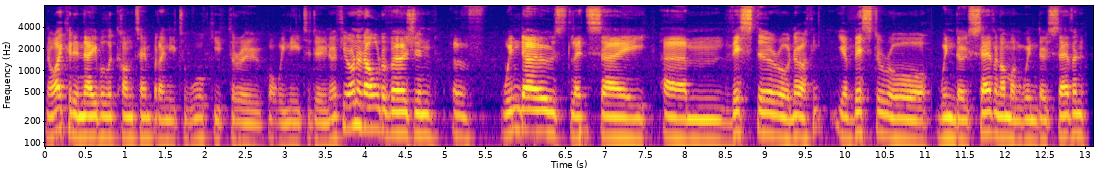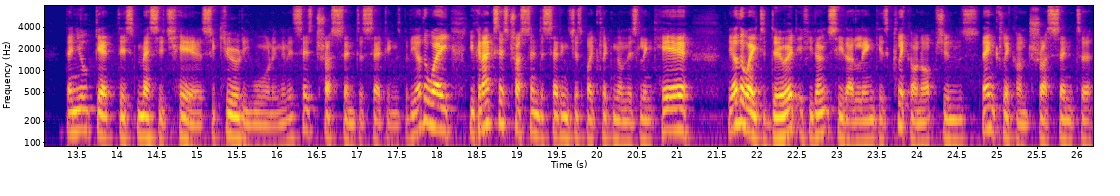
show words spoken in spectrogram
Now I could enable the content, but I need to walk you through what we need to do. Now if you're on an older version of Windows, let's say um, Vista, or no, I think, yeah, Vista or Windows 7. I'm on Windows 7. Then you'll get this message here, security warning, and it says Trust Center settings. But the other way, you can access Trust Center settings just by clicking on this link here. The other way to do it, if you don't see that link, is click on Options, then click on Trust Center,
